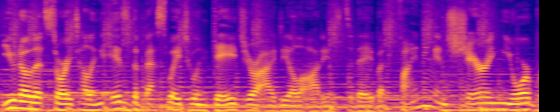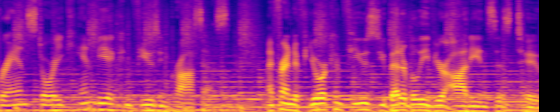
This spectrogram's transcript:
You know that storytelling is the best way to engage your ideal audience today, but finding and sharing your brand story can be a confusing process. My friend, if you're confused, you better believe your audience is too.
